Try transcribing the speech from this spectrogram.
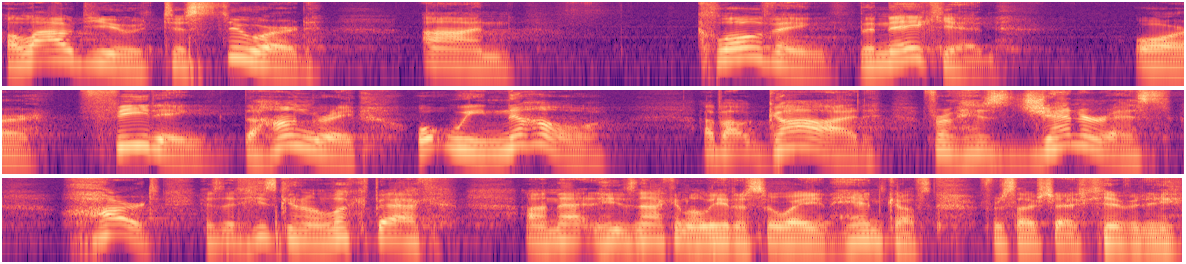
allowed you to steward on clothing the naked or feeding the hungry. What we know about God from his generous heart is that he's going to look back on that. He's not going to lead us away in handcuffs for such activity.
